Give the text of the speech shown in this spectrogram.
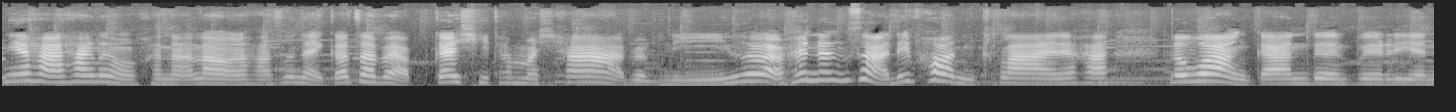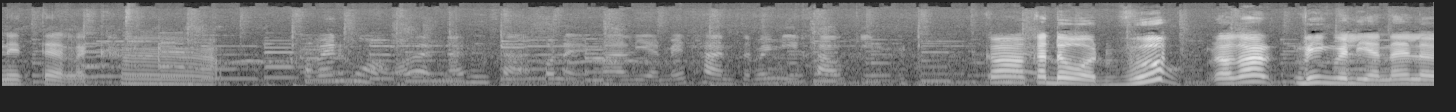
เนี่ยค่ะทางเดินของคณะเรานะคะ ส่วนใหญ่ก็จะแบบใกล้ชิดธรรมชาติแบบนี้ เพื่อแบบให้นักศึกษาได้ผ่อนคลายนะคะ ระหว่างการเดินไปเรียนในแต่ละคาบเขาเป็นห่วงว่าแบบนักศึกษาคนไหนมาเรียนไม่ทันจะไม่มีข้าวกิน ก็กระโดดวุบแล้วก็วิ่งไปเรียนได้เล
